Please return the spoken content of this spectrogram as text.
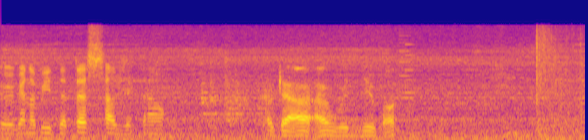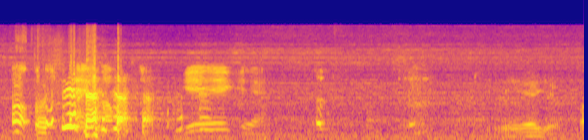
You're gonna be the test subject now. Okay, I, I'm with you, boss. Oh, oh shit! yeah, yeah. Yeah, yeah.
